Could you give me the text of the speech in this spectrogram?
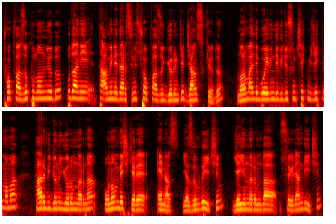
Çok fazla kullanılıyordu. Bu da hani tahmin edersiniz çok fazla görünce can sıkıyordu. Normalde bu evin de videosunu çekmeyecektim ama her videonun yorumlarına 10-15 kere en az yazıldığı için yayınlarımda söylendiği için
